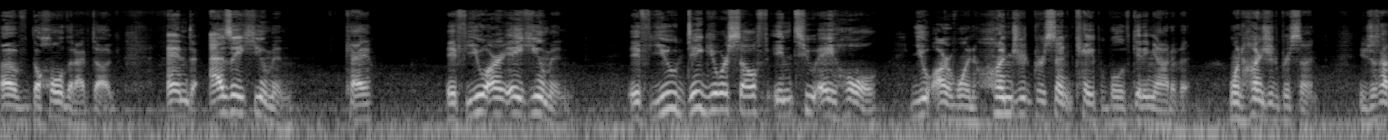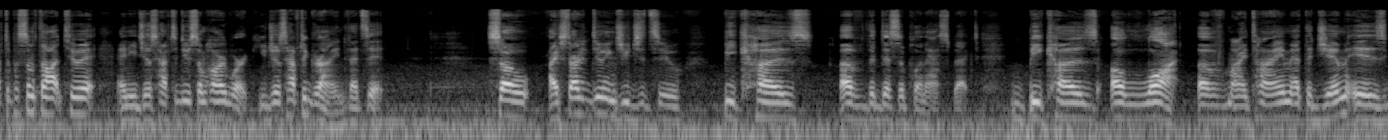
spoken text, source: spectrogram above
of the hole that I've dug. And as a human, okay, if you are a human, if you dig yourself into a hole, you are 100% capable of getting out of it. 100%. You just have to put some thought to it and you just have to do some hard work. You just have to grind. That's it. So I started doing jujitsu because of the discipline aspect. Because a lot of my time at the gym is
